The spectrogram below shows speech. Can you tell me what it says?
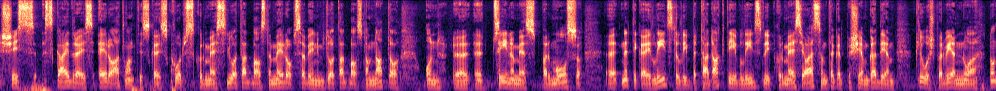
šis skaidrais Eiroatlantiskais kurs, kur mēs ļoti atbalstam Eiropas Savienību, ļoti atbalstam NATO un uh, cīnāmies par mūsu uh, ne tikai līdzdalību, bet tādu aktīvu līdzdalību, kur mēs jau esam tagad par šiem gadiem kļuvuši par vienu no, nu,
